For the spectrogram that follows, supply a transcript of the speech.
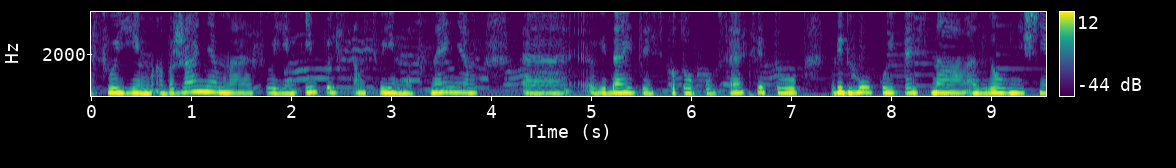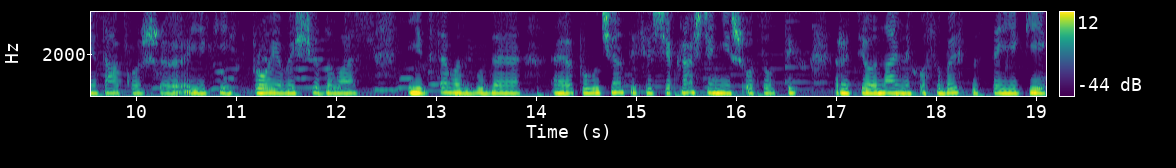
своїм бажанням, е, своїм імпульсам, своїм натхненням, е, віддайтесь потоку всесвіту, відгукуйтесь на зовнішні також е, якісь прояви щодо вас, і все у вас буде е, получатися ще краще, ніж ото тих раціональних особистостей, які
